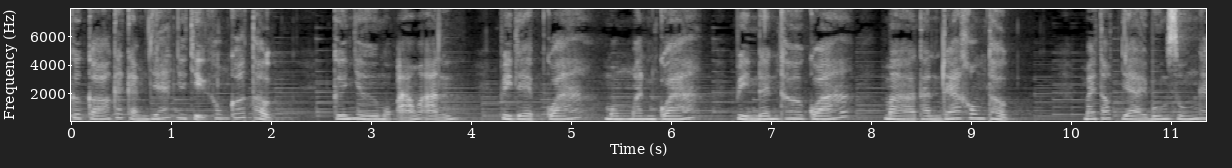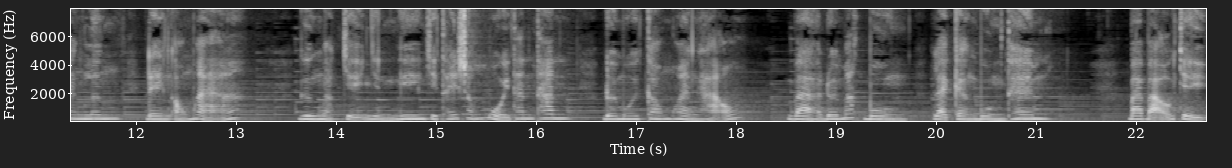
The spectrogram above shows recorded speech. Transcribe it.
Cứ có cái cảm giác như chị không có thật, cứ như một ảo ảnh. Vì đẹp quá, mong manh quá, vì nên thơ quá mà thành ra không thật. Mái tóc dài buông xuống ngang lưng đen ống ả. Gương mặt chị nhìn nghiêng, chỉ thấy sống mũi thanh thanh, đôi môi cong hoàn hảo và đôi mắt buồn lại càng buồn thêm. Ba bảo chị,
